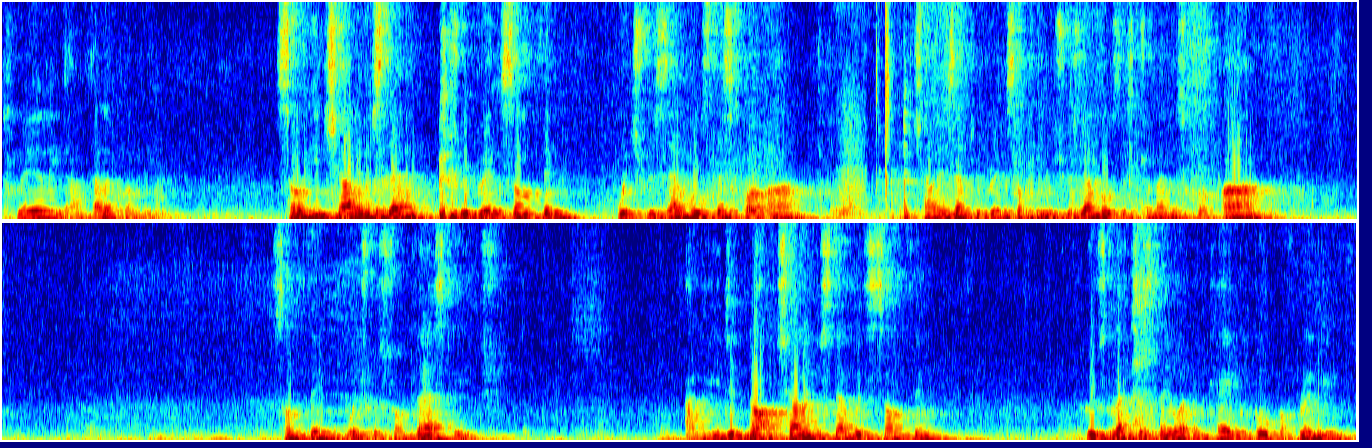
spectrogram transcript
clearly and eloquently. So he challenged them to bring something which resembles this Quran. He challenged them to bring something which resembles this tremendous Quran. Something which was from their speech. And he did not challenge them with something whose letters they were incapable of bringing,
